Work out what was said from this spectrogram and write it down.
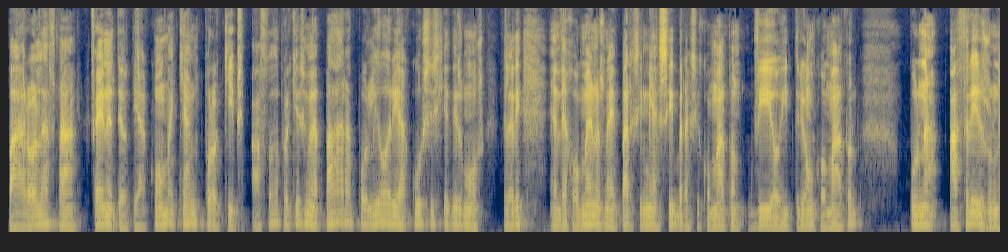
Παρόλα αυτά, φαίνεται ότι ακόμα και αν προκύψει, αυτό θα προκύψει με πάρα πολύ οριακούς συσχετισμούς. Δηλαδή, ενδεχομένως να υπάρξει μια σύμπραξη κομμάτων, δύο ή τριών κομμάτων, που να αθρίζουν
